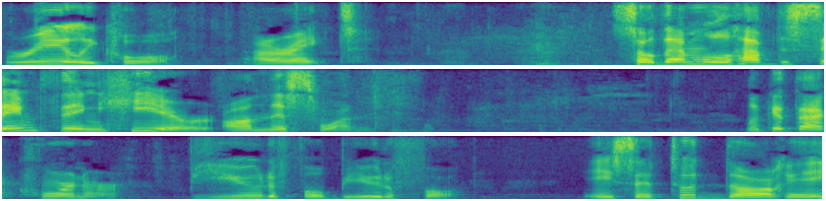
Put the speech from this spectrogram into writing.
Really cool. All right. So then we'll have the same thing here on this one. Look at that corner. Beautiful, beautiful. Et c'est tout doré.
